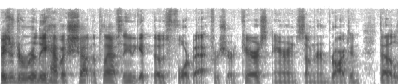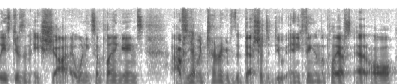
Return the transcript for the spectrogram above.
Pacers to really have a shot in the playoffs, they need to get those four back for sure. Caris, Aaron, Sumner, and Brogdon. That at least gives them a shot at winning some play-in games. Obviously, having Turner gives the best shot to do anything in the playoffs at all.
